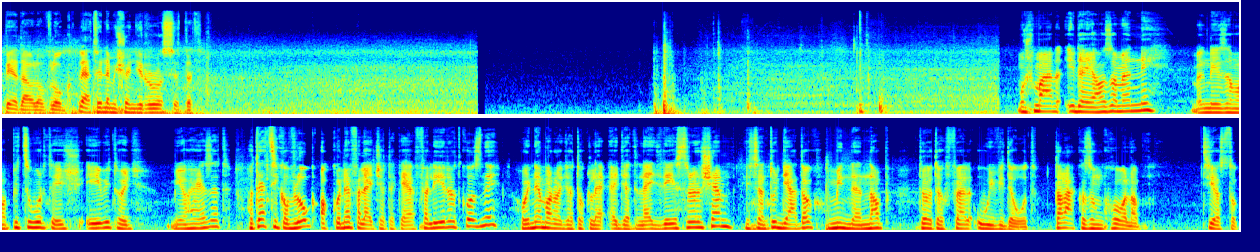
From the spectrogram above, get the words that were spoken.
például a vlog. Lehet, hogy nem is annyira rossz ötlet. Most már ideje hazamenni, megnézem a picúrt és Évit, hogy mi a helyzet. Ha tetszik a vlog, akkor ne felejtsetek el feliratkozni, hogy ne maradjatok le egyetlen egy részről sem, hiszen tudjátok, minden nap töltök fel új videót. Találkozunk holnap. Sziasztok!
